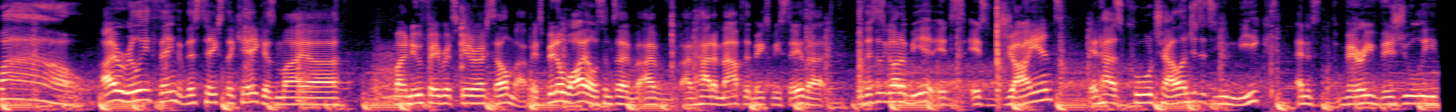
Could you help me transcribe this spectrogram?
Wow. I really think that this takes the cake as my uh, my new favorite Skater XL map. It's been a while since I've, I've, I've had a map that makes me say that, but this has got to be it. It's, it's giant, it has cool challenges, it's unique, and it's very visually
